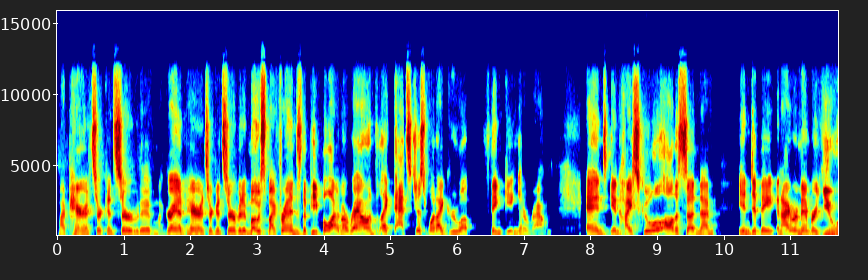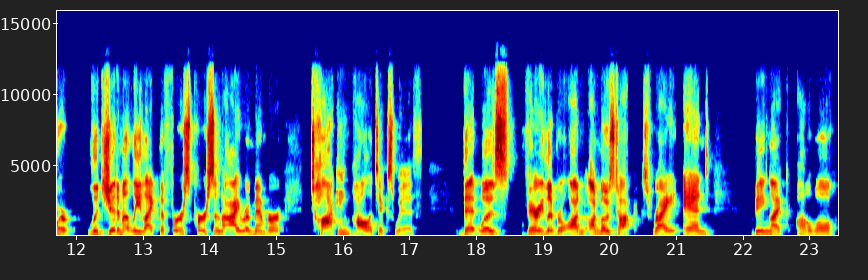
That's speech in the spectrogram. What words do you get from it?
my parents are conservative my grandparents are conservative most my friends the people i'm around like that's just what i grew up thinking and around. And in high school, all of a sudden I'm in debate. And I remember you were legitimately like the first person I remember talking politics with that was very liberal on, on most topics, right? And being like, oh, well,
